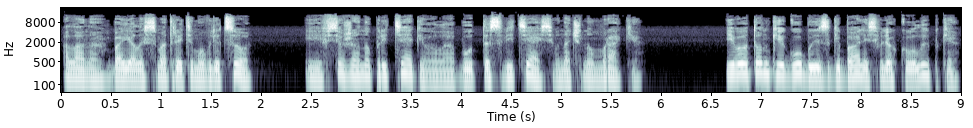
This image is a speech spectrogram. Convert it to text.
Алана боялась смотреть ему в лицо, и все же оно притягивало, будто светясь в ночном мраке. Его тонкие губы изгибались в легкой улыбке,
